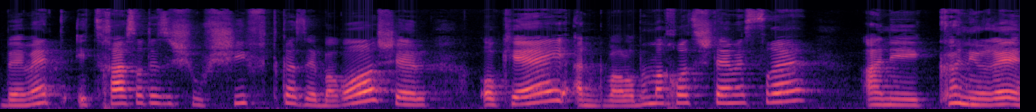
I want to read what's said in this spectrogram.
באמת היא צריכה לעשות איזשהו shift כזה בראש של, אוקיי, אני כבר לא במחוז 12, אני כנראה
